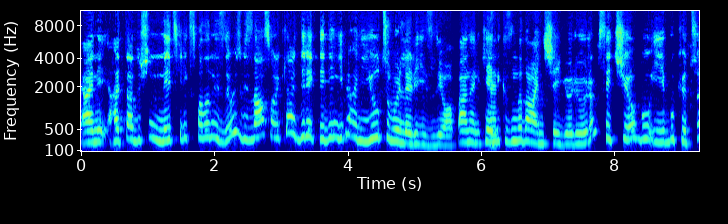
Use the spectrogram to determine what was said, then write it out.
Yani hatta düşün Netflix falan izliyoruz. Bizden sonrakiler direkt dediğin gibi hani YouTuber'ları izliyor. Ben hani kendi Evet. kızımda da aynı şeyi görüyorum. Seçiyor bu iyi bu kötü.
